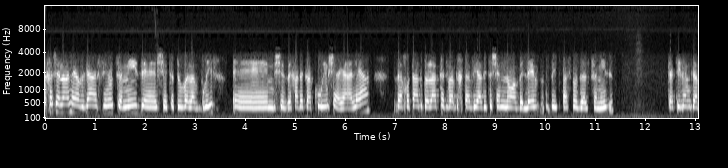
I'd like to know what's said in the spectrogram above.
אחרי שנועה נהרגה עשינו צמיד שכתוב עליו בריף, שזה אחד הקעקועים שהיה עליה, ואחותה הגדולה כתבה בכתב יד את השם נועה בלב, והדפסנו את זה על צמיד. נתתי להם גם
